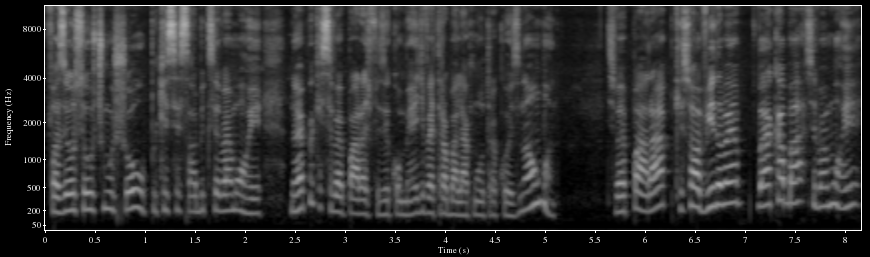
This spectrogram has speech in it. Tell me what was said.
fazer o seu último show, porque você sabe que você vai morrer. Não é porque você vai parar de fazer comédia e vai trabalhar com outra coisa. Não, mano. Você vai parar porque sua vida vai, vai acabar, você vai morrer.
